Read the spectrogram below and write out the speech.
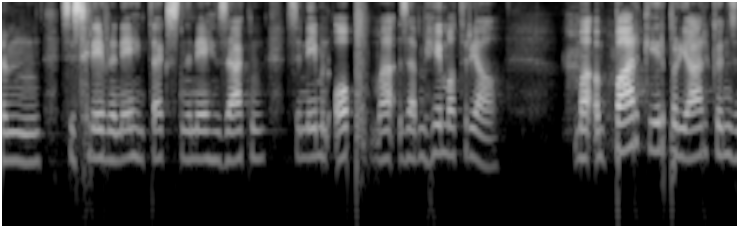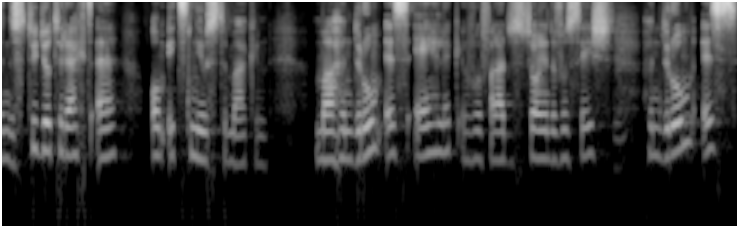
Um, ze schrijven hun eigen teksten, hun eigen zaken. Ze nemen op, maar ze hebben geen materiaal. Maar een paar keer per jaar kunnen ze in de studio terecht hè, om iets nieuws te maken. Maar hun droom is eigenlijk, voor Fala de Sonja de Vocês, hun droom is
